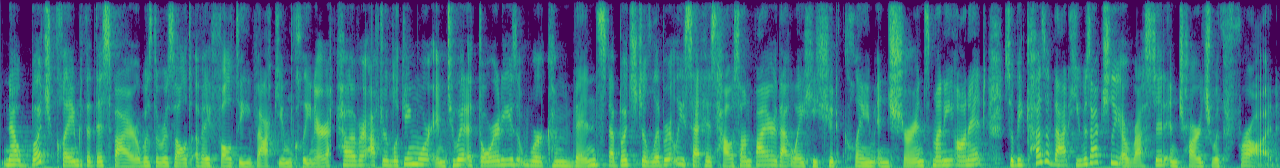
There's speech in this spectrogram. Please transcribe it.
Now, Butch claimed that this fire was the result of a faulty vacuum cleaner. However, after looking more into it, authorities were convinced that Butch deliberately set his house on fire. That way he could claim insurance money on it it. So, because of that, he was actually arrested and charged with fraud.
